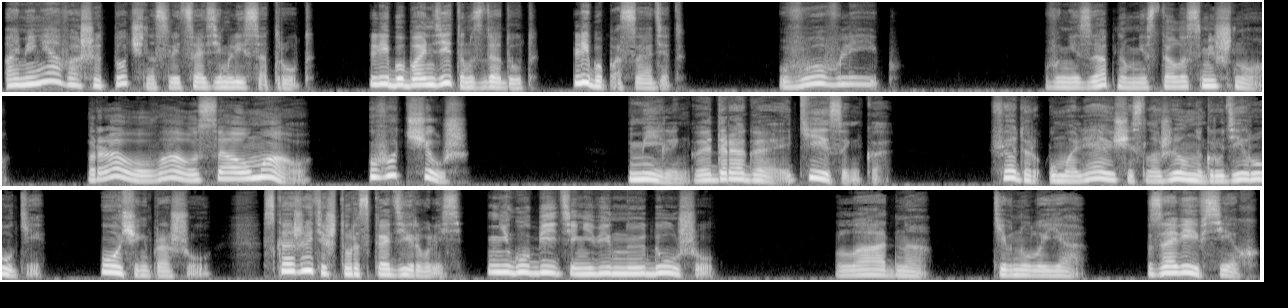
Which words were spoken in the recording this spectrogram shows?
«А меня ваши точно с лица земли сотрут. Либо бандитам сдадут, либо посадят». Во влип. Внезапно мне стало смешно. Рау-вау-сау-мау. Вот чушь. Миленькая, дорогая, кисонька. Федор умоляюще сложил на груди руки. Очень прошу, скажите, что раскодировались. Не губите невинную душу. Ладно, кивнула я. Зови всех.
